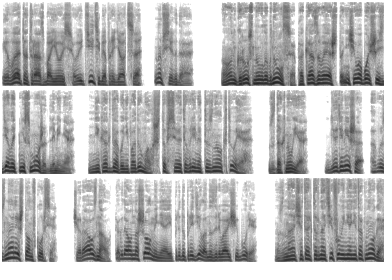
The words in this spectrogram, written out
И в этот раз, боюсь, уйти тебе придется. Навсегда». Он грустно улыбнулся, показывая, что ничего больше сделать не сможет для меня. «Никогда бы не подумал, что все это время ты знал, кто я». Вздохнул я. «Дядя Миша, а вы знали, что он в курсе?» Вчера узнал, когда он нашел меня и предупредил о назревающей буре. Значит, альтернатив у меня не так много.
